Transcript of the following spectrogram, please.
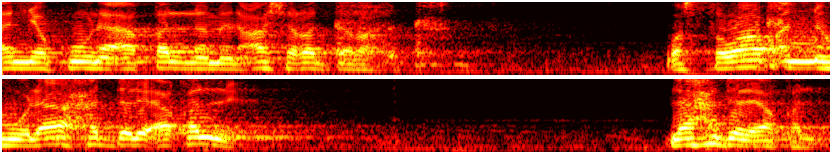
أن يكون أقل من عشرة دراهم والصواب أنه لا حد لأقله. لا حد لأقله.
